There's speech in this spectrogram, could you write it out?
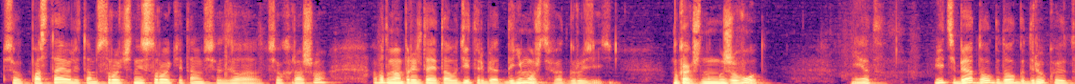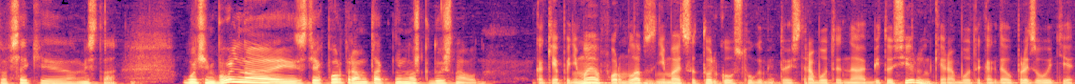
все поставили, там срочные сроки, там все дела, все хорошо. А потом нам прилетает аудит, ребят, да не можете вы отгрузить. Ну как же, ну мы же вот. Нет, и тебя долго-долго дрюкают во всякие места. Очень больно, и с тех пор прям так немножко дуешь на воду. Как я понимаю, Formlab занимается только услугами. То есть работы на B2C рынке, работы, когда вы производите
